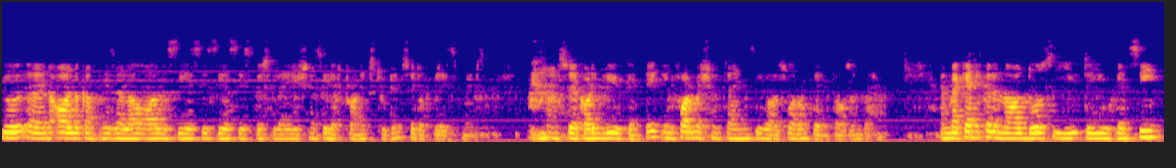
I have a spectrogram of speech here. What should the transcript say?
you uh, all the companies allow all the CSE CSE specializations electronic students set of placements. So accordingly you can take. Information science is also around 10,000 and mechanical and all those you, you can see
